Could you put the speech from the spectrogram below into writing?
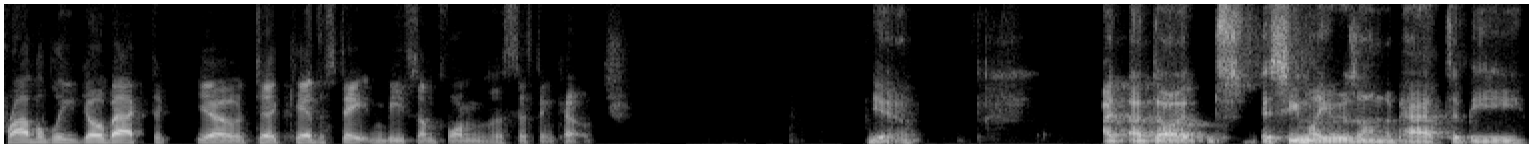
probably go back to you know to Kansas State and be some form of assistant coach. Yeah, I, I thought it seemed like he was on the path to be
